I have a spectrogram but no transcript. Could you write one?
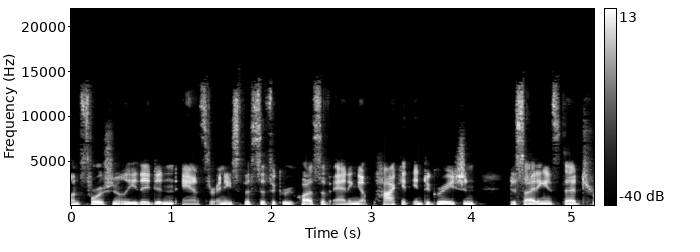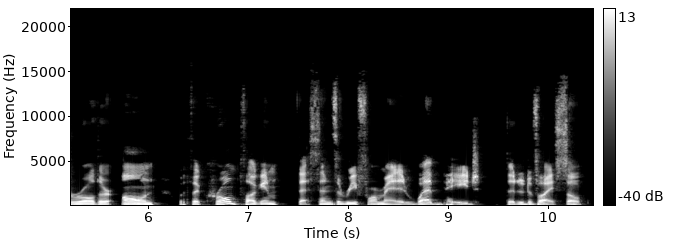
Unfortunately, they didn't answer any specific requests of adding a Pocket integration, deciding instead to roll their own with a Chrome plugin that sends a reformatted web page to the device. So,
